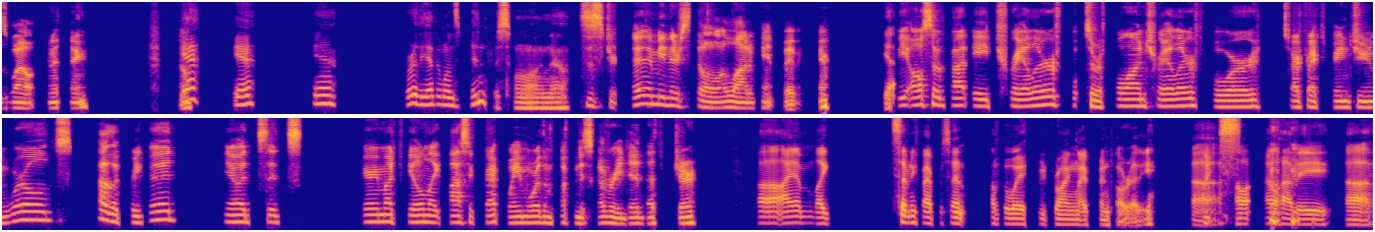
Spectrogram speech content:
as well, kind of thing. So, yeah, yeah, yeah. Where have the other ones been for so long now? This is true. I mean, there's still a lot of hand waving there. Yeah. We also got a trailer, sort of full on trailer for Star Trek Strange New Worlds. That looked pretty good. You know, it's it's very much feeling like classic Trek, way more than fucking Discovery did. That's for sure. Uh, I am like 75% of the way through drawing my print already. Uh, Nice. I'll, I'll have a uh,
